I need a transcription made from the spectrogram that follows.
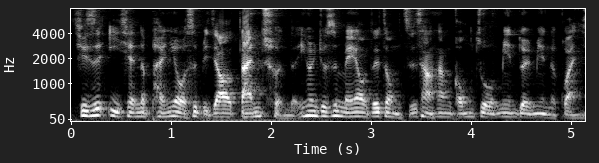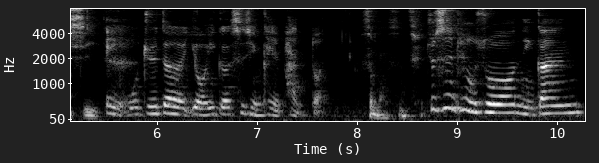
其实以前的朋友是比较单纯的，因为就是没有这种职场上工作面对面的关系？诶、欸，我觉得有一个事情可以判断，什么事情？就是譬如说你跟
